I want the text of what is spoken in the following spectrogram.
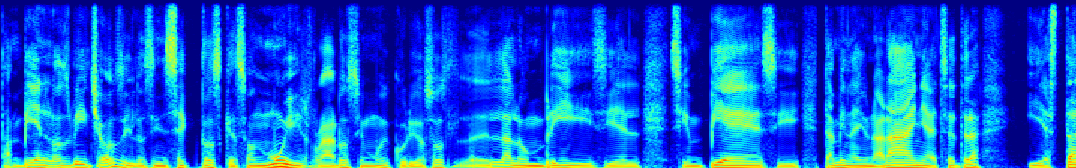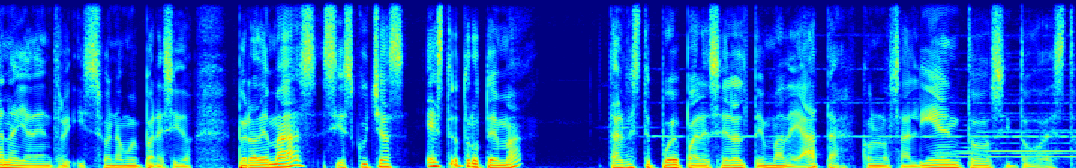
también los bichos y los insectos que son muy raros y muy curiosos, la lombriz y el cien pies y también hay una araña, etcétera, y están ahí adentro y suena muy parecido. Pero además, si escuchas este otro tema, tal vez te puede parecer al tema de Ata, con los alientos y todo esto.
